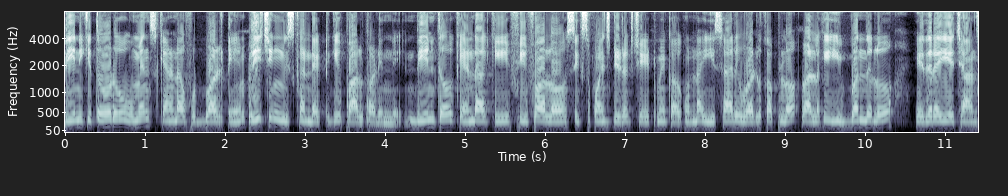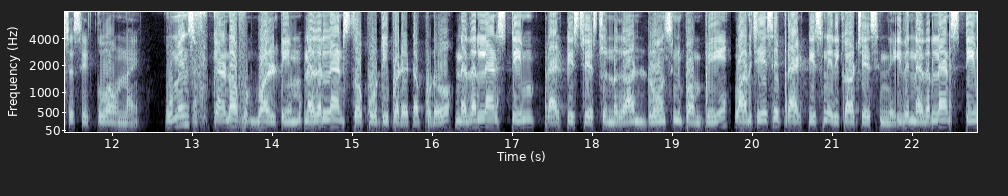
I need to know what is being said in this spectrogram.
దీనికి తోడు women's Canada football team breaching మిస్కండక్ట్కి పాల్పడింది. దీంతో కెనడాకి ఫీఫాలో సిక్స్ పాయింట్స్ డిడక్ట్ చేయటమే కాకుండా ఈసారి వరల్డ్ కప్లో వాళ్ళకి ఇబ్బందులు ఎదురయ్యే ఛాన్సెస్ ఎక్కువ ఉన్నాయి. ఉమెన్స్ కెనడా ఫుట్బాల్ టీం నెదర్లాండ్స్తో పోటీ పడేటప్పుడు నెదర్లాండ్స్ టీం ప్రాక్టీస్ చేస్తుండగా డ్రోన్స్ని పంపి వారు చేసే ప్రాక్టీస్ని రికార్డ్ చేసింది. ఇది నెదర్లాండ్స్ టీం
